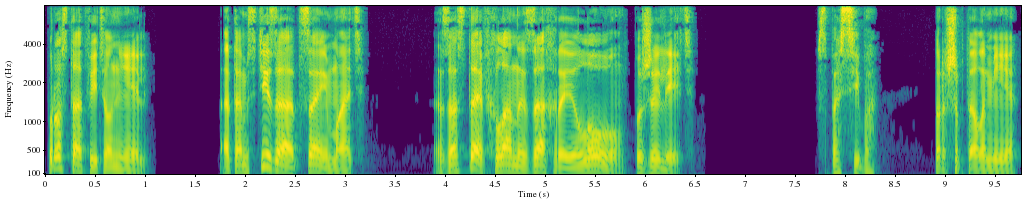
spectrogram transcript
Просто ответил Ниэль. Отомсти за отца и мать. Заставь хланы Захра и Лоу пожалеть. Спасибо, прошептала Мия.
